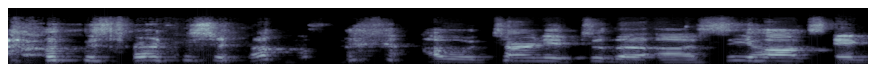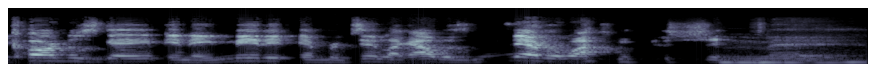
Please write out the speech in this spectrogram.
I would just turn the shit off. I would turn it to the uh, Seahawks and Cardinals game in a minute and pretend like I was never watching this shit. Man.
